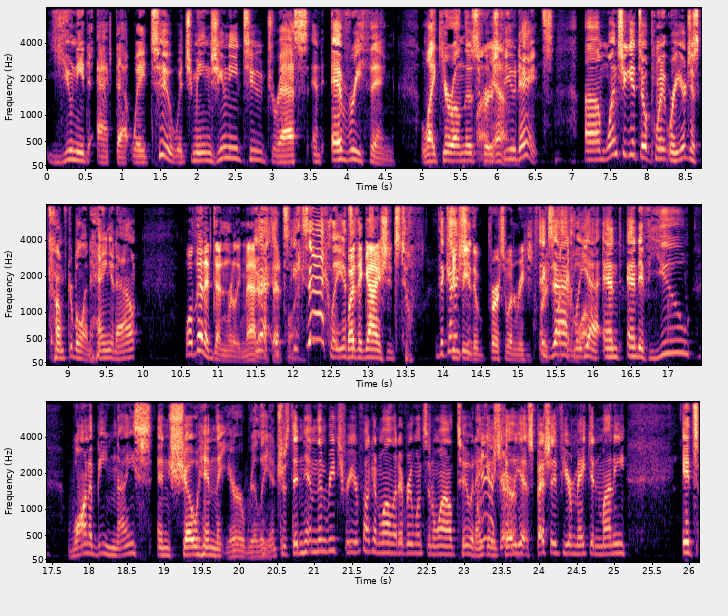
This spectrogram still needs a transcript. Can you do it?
you need to act that way too, which means you need to dress and everything like you're on those first yeah. few dates. Um, once you get to a point where you're just comfortable and hanging out, Well, then it doesn't really matter yeah, at that point. exactly. It's But the guy should still The guy should be the first one reached for exactly yeah and and if you want to be nice and show him that you're really interested in him then reach for your fucking wallet every once in a while too it ain't Yeah, gonna sure. kill you especially if you're making money it's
